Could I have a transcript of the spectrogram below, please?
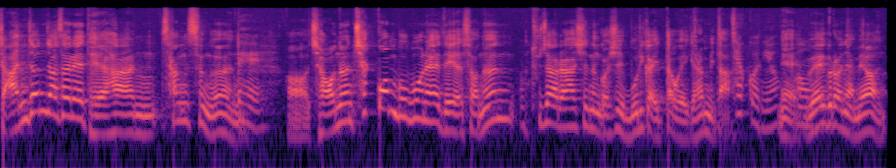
자, 안전자산에 대한 상승은 네. 어, 저는 채권 부분에 대해서는 투자를 하시는 것이 무리가 있다고 얘기를 합니다. 채권이요? 네, 어. 왜 그러냐면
